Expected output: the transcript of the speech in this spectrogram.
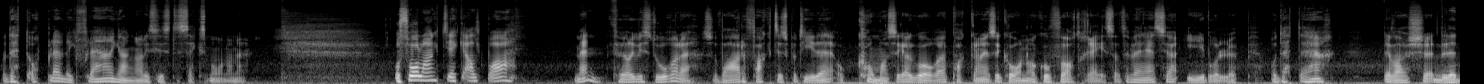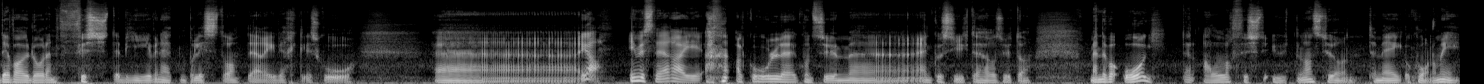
Og dette opplevde jeg flere ganger de siste seks månedene. Og så langt gikk alt bra. Men før jeg visste ordet av det, så var det faktisk på tide å komme seg av gårde, pakke med seg kone og koffert, reise til Venezia i bryllup. Og dette her, det var, ikke, det, det var jo da den første begivenheten på lista der jeg virkelig skulle eh, Ja, investere i alkoholkonsum eh, enn hvor sykt det høres ut. da. Men det var òg den aller første utenlandsturen til meg og kona mi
